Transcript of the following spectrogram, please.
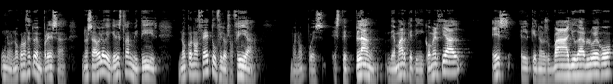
uno, no conoce tu empresa, no sabe lo que quieres transmitir, no conoce tu filosofía. Bueno, pues este plan de marketing y comercial es el que nos va a ayudar luego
